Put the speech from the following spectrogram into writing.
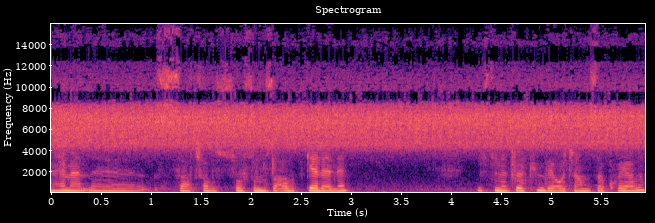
Ben hemen e, salçalı sosumuzu alıp gelelim. Üstüne dökün ve ocağımıza koyalım.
